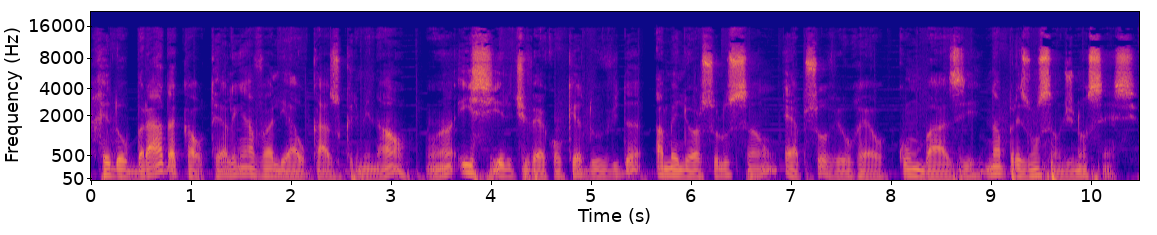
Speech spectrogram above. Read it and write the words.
redobrada cautela em avaliar o caso criminal é? e, se ele tiver qualquer dúvida, a melhor solução é absolver o réu com base na presunção de inocência.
